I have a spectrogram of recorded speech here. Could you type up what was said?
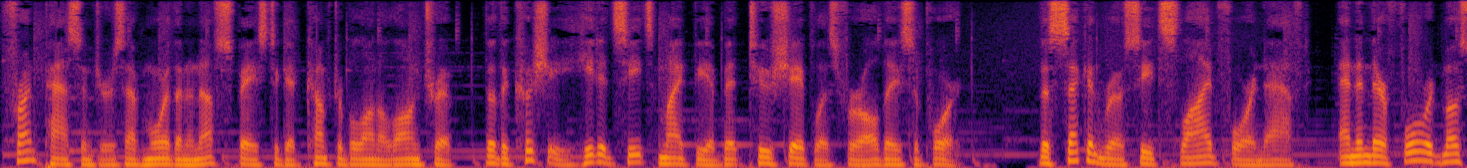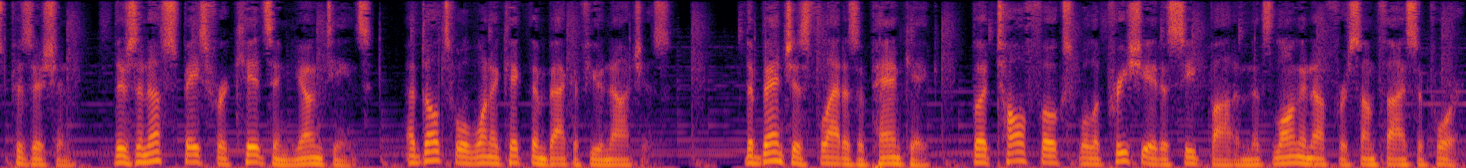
Front passengers have more than enough space to get comfortable on a long trip, though the cushy, heated seats might be a bit too shapeless for all-day support. The second row seats slide fore and aft, and in their forwardmost position, there's enough space for kids and young teens. Adults will want to kick them back a few notches. The bench is flat as a pancake, but tall folks will appreciate a seat bottom that's long enough for some thigh support.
